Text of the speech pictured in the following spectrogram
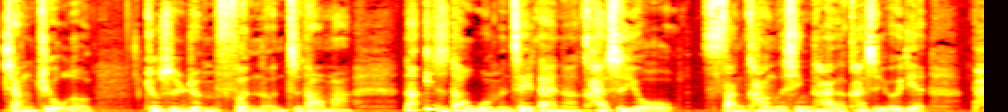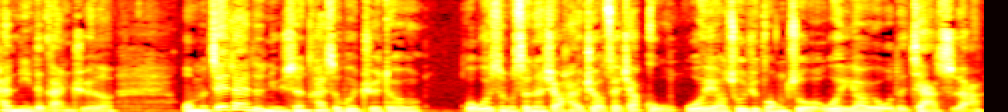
将就了，就是认份了，你知道吗？那一直到我们这一代呢，开始有反抗的心态了，开始有一点叛逆的感觉了。我们这一代的女生开始会觉得。我为什么生了小孩就要在家顾？我也要出去工作，我也要有我的价值啊！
